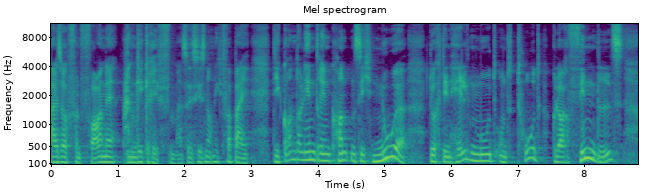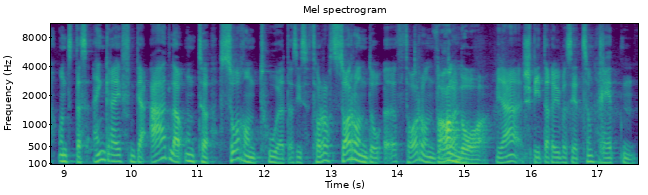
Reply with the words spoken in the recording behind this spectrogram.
als auch von vorne angegriffen. Also es ist noch nicht vorbei. Die Gondolindrim konnten sich nur durch den Heldenmut und Tod Glorfindels und das Eingreifen der Adler unter Sorontur, das ist Thor Sorondo, äh, Thorondor, Thorondor. ja, spätere Übersetzung, retten.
